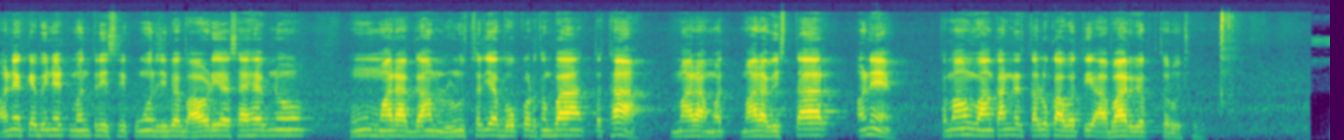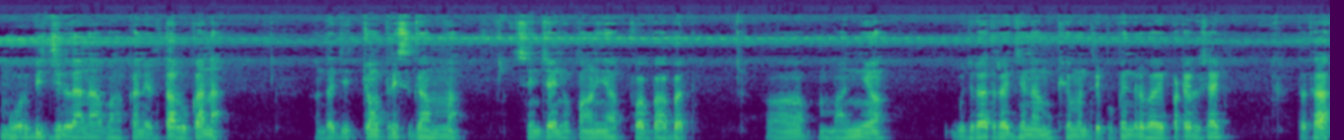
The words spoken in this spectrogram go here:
અને કેબિનેટ મંત્રી શ્રી કુંવરજીભાઈ બાવળિયા સાહેબનો હું મારા ગામ લુણસરિયા બોકડથંભા તથા મારા મત, મારા વિસ્તાર અને તમામ વાંકાનેર તાલુકા વતી આભાર વ્યક્ત કરું છું. મોરબી જિલ્લાના વાંકાનેર તાલુકાના અંદાજિત ચોત્રીસ ગામમાં સિંચાઈનું પાણી આપવા બાબત માન્ય ગુજરાત રાજ્યના મુખ્યમંત્રી ભૂપેન્દ્રભાઈ પટેલ સાહેબ તથા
